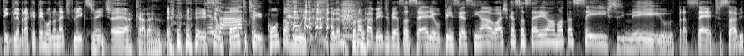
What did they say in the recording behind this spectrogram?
tem que lembrar que é terror no Netflix, gente. É, cara. Esse é um Exato. ponto que conta muito. Eu lembro que quando eu acabei de ver essa série, eu pensei assim: ah, eu acho que essa série é uma nota 6,5 pra 7, sabe?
